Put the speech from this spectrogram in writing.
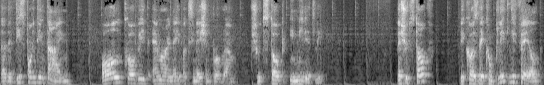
that at this point in time, all COVID mRNA vaccination program should stop immediately. They should stop because they completely failed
